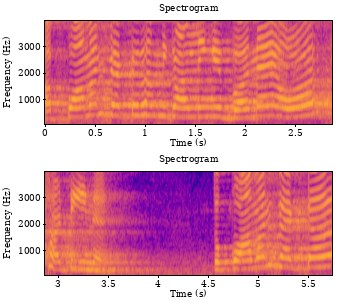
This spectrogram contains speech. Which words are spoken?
अब कॉमन फैक्टर हम निकाल लेंगे वन है और थर्टीन है। तो कॉमन फैक्टर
